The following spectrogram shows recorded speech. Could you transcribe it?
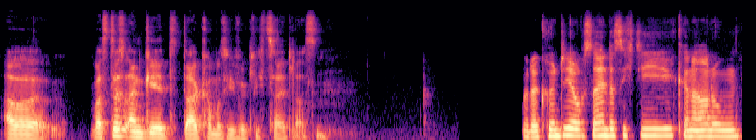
Aber was das angeht, da kann man sich wirklich Zeit lassen. Oder könnte ja auch sein, dass sich die, keine Ahnung,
